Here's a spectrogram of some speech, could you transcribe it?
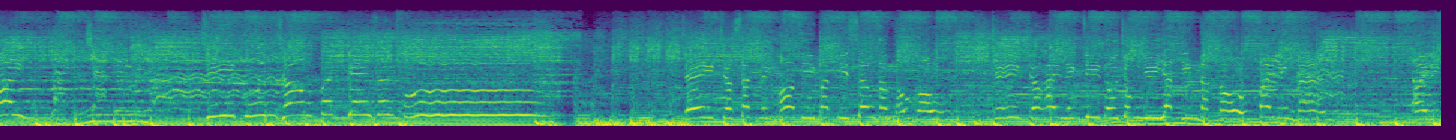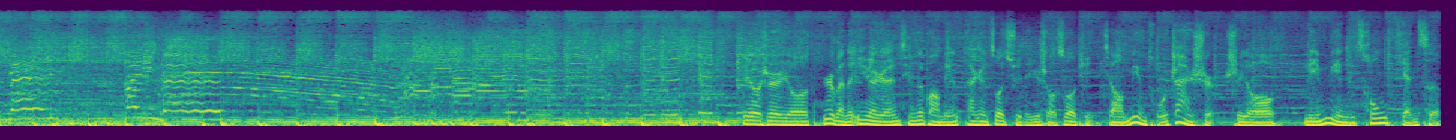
i 不辛苦。这又是由日本的音乐人晴子广明担任作曲的一首作品，叫《命途战士》，是由林敏聪填词。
